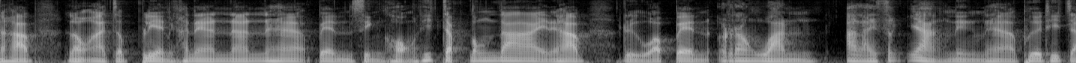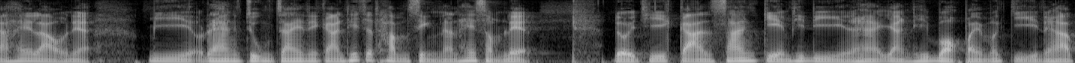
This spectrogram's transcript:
นะครับ เราอาจจะเปลี่ยนคะแนนนั้นนะฮะเป็นสิ่งของที่จับต้องได้นะครับ หรือว่าเป็นรางวัลอะไรสักอย่างหนึ่งนะฮะเพื่อที่จะให้เราเนี่ย มีแรงจูงใจในการที่จะทำสิ่งนั้นให้สำเร็จ โดยที่การสร้างเกมที่ดีนะฮะอย่างที่บอกไปเมื่อกี้นะครับ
